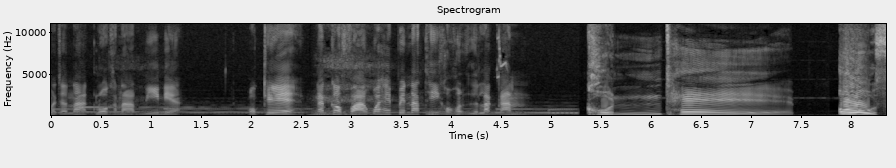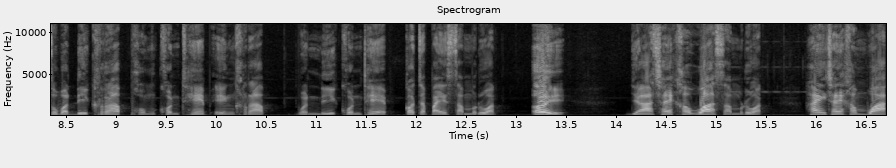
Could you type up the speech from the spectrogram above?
มันจะน่ากลัวขนาดนี้เนี่ย โอเค งั้นก็ฝากไว้ให้เป็นหน้าที่ของคนอื่นละกัน ขนเทพ โอ้ สวัสดีครับ ผมคนเทพเองครับ วันนี้คนเทพก็จะไปสำรวจ เอ้ย อย่าใช้คำว่าสำรวจ ให้ใช้คำว่า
